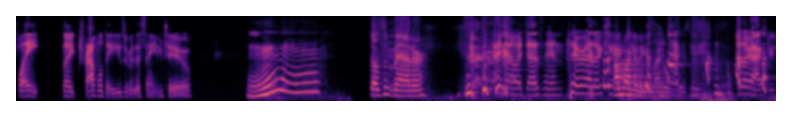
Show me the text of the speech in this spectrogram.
flight, like travel days were the same too. Mm. Doesn't matter. I know it doesn't. There were other. I'm not gonna get my characters hopes and actors, other actors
